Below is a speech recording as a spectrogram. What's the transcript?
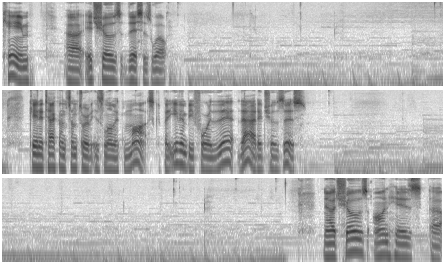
came, uh, it shows this as well. Okay, an attack on some sort of Islamic mosque. But even before that, that it shows this. Now it shows on his uh,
